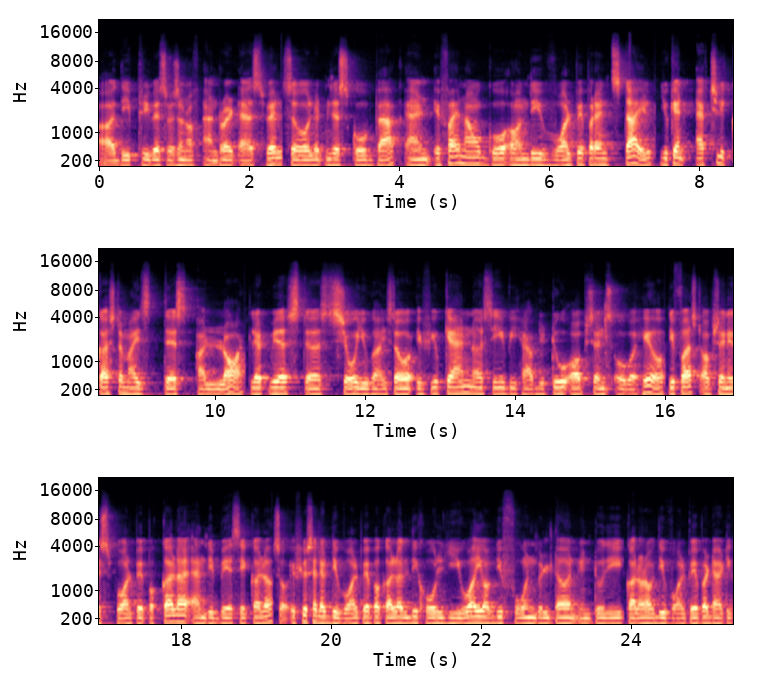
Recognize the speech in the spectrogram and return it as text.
uh, the previous version of android as well. So let me just go back and if i now go on the wallpaper and style you can actually customize this a lot. Let me just uh, show you guys. So if you can uh, see we have the two options over here. The first option is wallpaper color and the basic color. So if you select the wallpaper color the whole ui of the phone will turn into the color of the wallpaper that you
